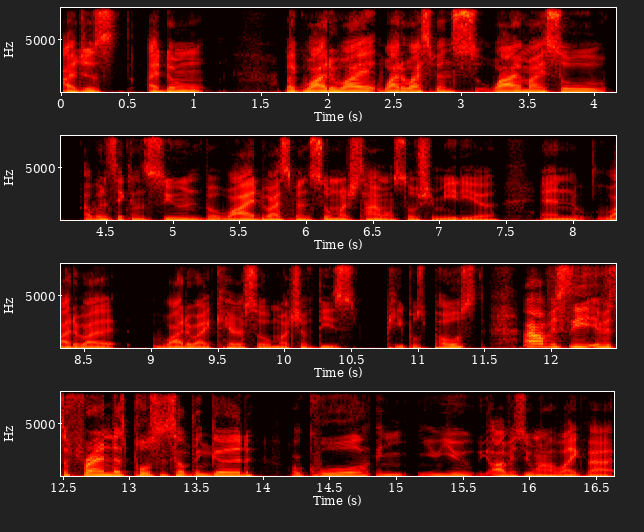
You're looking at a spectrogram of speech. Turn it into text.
I just I don't like why do I why do I spend so, why am I so I wouldn't say consumed, but why do I spend so much time on social media and why do I why do I care so much of these people's posts? I obviously if it's a friend that's posted something good or cool and you, you obviously want to like that.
